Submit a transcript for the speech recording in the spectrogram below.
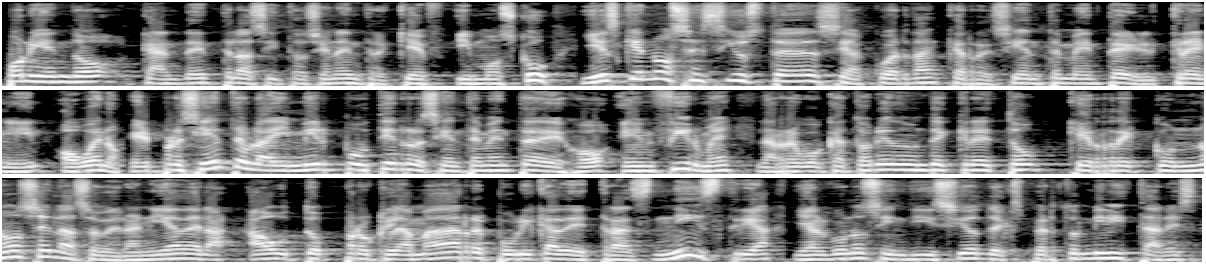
poniendo candente la situación entre Kiev y Moscú. Y es que no sé si ustedes se acuerdan que recientemente el Kremlin, o bueno, el presidente Vladimir Putin recientemente dejó en firme la revocatoria de un decreto que reconoce la soberanía de la autoproclamada República de Transnistria y algunos indicios de expertos militares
